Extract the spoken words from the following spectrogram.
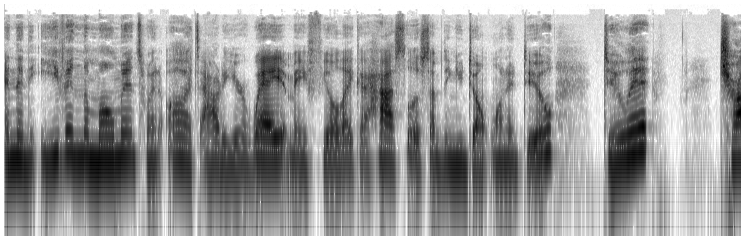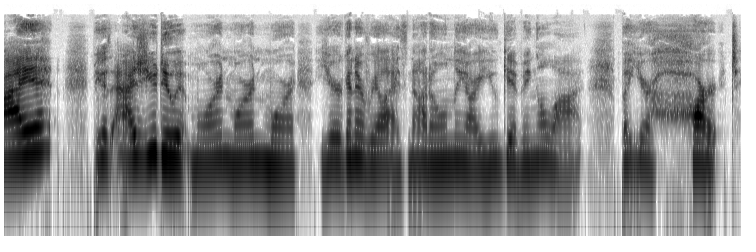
And then even the moments when oh it's out of your way, it may feel like a hassle or something you don't want to do, do it. Try it because as you do it more and more and more, you're going to realize not only are you giving a lot, but your heart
